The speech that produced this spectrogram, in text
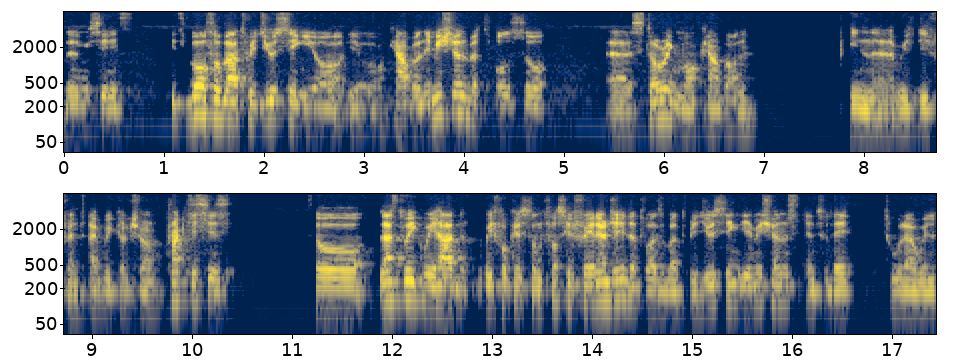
Then we've seen it's it's both about reducing your your carbon emission, but also uh, storing more carbon in uh, with different agricultural practices. So last week we had we focused on fossil-free energy. That was about reducing the emissions, and today Tula will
